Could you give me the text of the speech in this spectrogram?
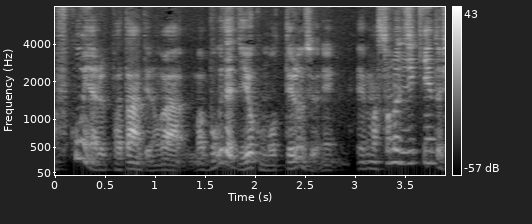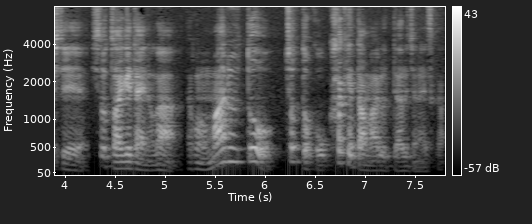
不幸になるパターンっていうのが、ま、僕たちよく持ってるんですよね。で、まあ、その実験として一挙げたいのがこの丸とちょっとこうかけた丸ってあるじゃないですか。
